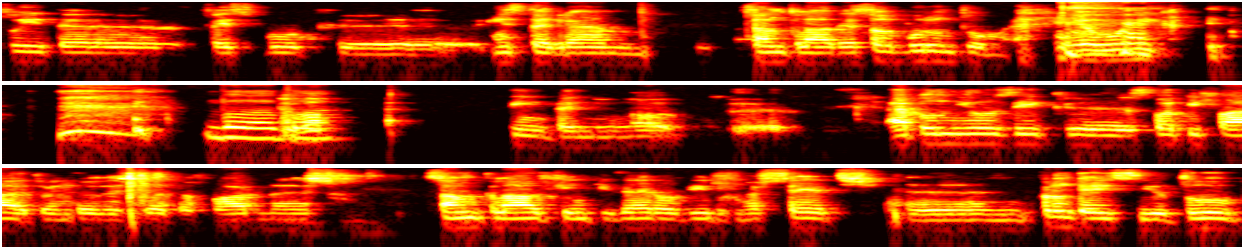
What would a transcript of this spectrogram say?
Twitter, Facebook, Instagram, SoundCloud, é só Buruntuma, é o único. boa, boa. Sim, tenho uh, Apple Music, Spotify, estou em todas as plataformas. SoundCloud, quem quiser ouvir os meus sets, uh, pronto, é isso, YouTube,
